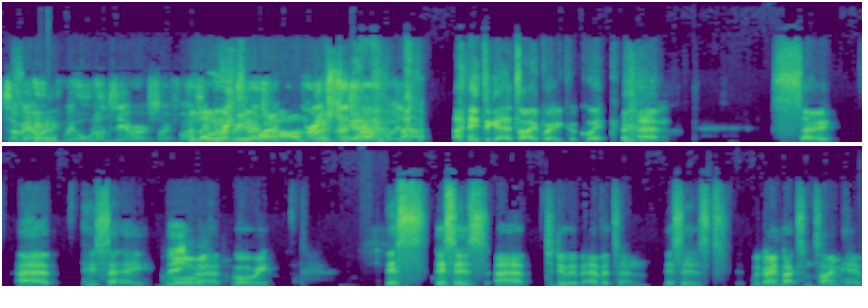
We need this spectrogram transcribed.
So we're all, we're all on zero so far. Well, they great three first, quite hard great questions. first Yeah. round, boys. I need to get a tiebreaker quick. Um, so, uh, who's set A? Me. Rory. Uh, Rory. This this is uh, to do with Everton. This is we're going back some time here,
